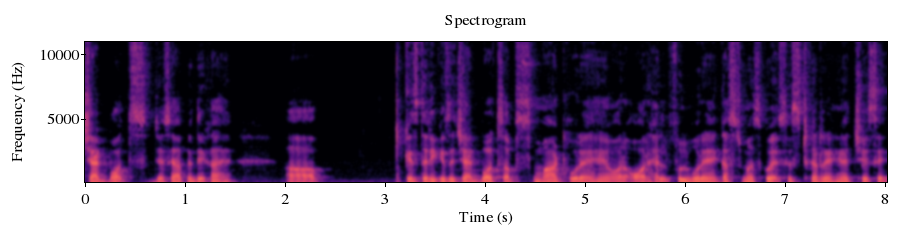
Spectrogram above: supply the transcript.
चैटबॉट्स जैसे आपने देखा है किस तरीके से चैटबॉट्स अब स्मार्ट हो रहे हैं और और हेल्पफुल हो रहे हैं कस्टमर्स को असिस्ट कर रहे हैं अच्छे से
